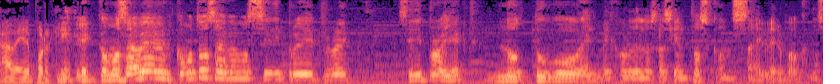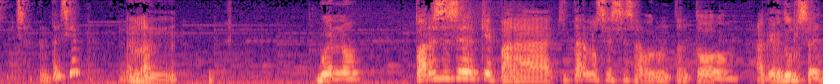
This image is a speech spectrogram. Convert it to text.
A ver, ¿por qué? Que como saben, como todos sabemos, CD Projekt Red- CD Projekt no tuvo el mejor de los asientos con Cyberpunk 2077, ¿verdad? Bueno, parece ser que para quitarnos ese sabor un tanto agridulce,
